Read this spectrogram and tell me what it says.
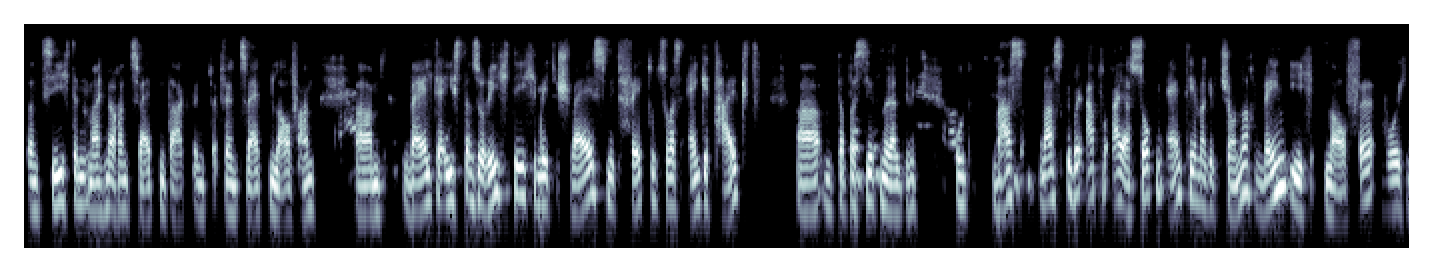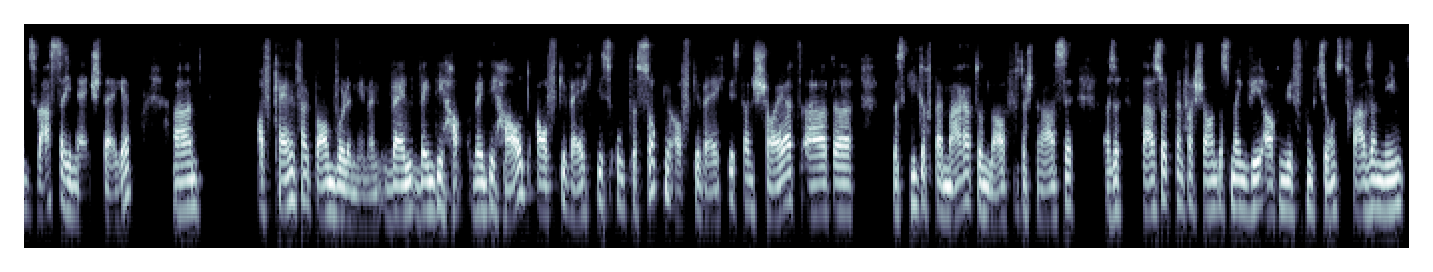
dann ziehe ich den manchmal auch am zweiten Tag für einen zweiten Lauf an, ähm, weil der ist dann so richtig mit Schweiß, mit Fett und sowas eingetalkt. Äh, und da passiert mir relativ. Und was, was über, ah ja, Socken, ein Thema gibt schon noch, wenn ich laufe, wo ich ins Wasser hineinsteige, ähm, auf keinen Fall Baumwolle nehmen, weil wenn die, wenn die Haut aufgeweicht ist und der Socken aufgeweicht ist, dann scheuert äh, der, das gilt auch beim Marathonlauf auf der Straße. Also da sollte man einfach schauen, dass man irgendwie auch irgendwie Funktionsfasern nimmt,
